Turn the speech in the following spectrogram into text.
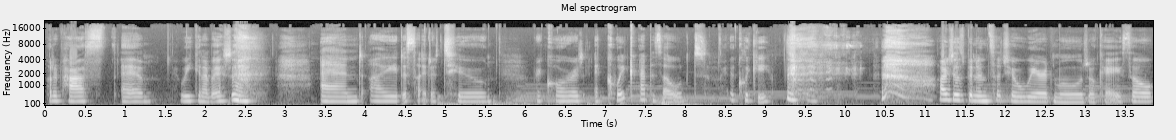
for the past um, week and a bit, and I decided to record a quick episode, a quickie. I've just been in such a weird mood. Okay, so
